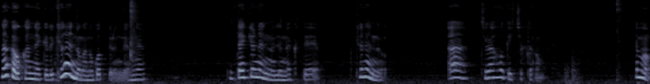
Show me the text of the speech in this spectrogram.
なんかわかんないけど去年のが残ってるんだよね。絶対去年のじゃなくて去年のああ違う方消しちゃったかも。でも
